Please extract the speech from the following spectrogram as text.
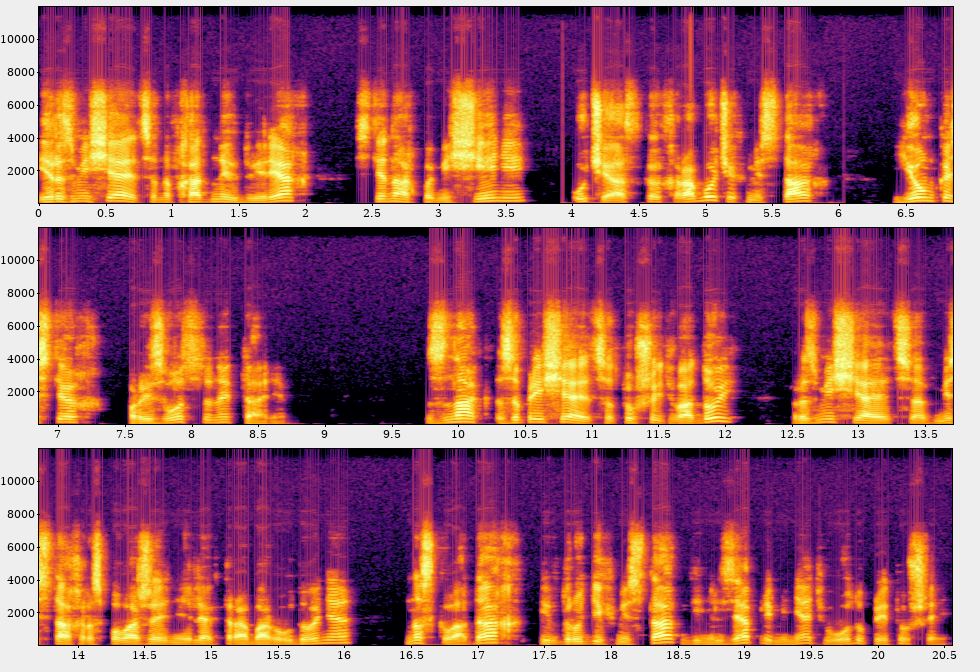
и размещается на входных дверях, стенах помещений, участках, рабочих местах, емкостях, производственной таре. Знак «Запрещается тушить водой» размещается в местах расположения электрооборудования, на складах и в других местах, где нельзя применять воду при тушении.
